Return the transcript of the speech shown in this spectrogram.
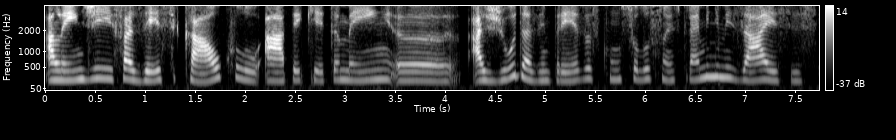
Além de fazer esse cálculo, a APQ também uh, ajuda as empresas com soluções para minimizar esses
